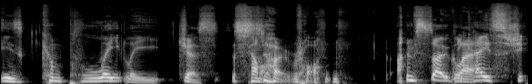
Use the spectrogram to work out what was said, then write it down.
is completely just Come so wrong. I'm so in glad. case she,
